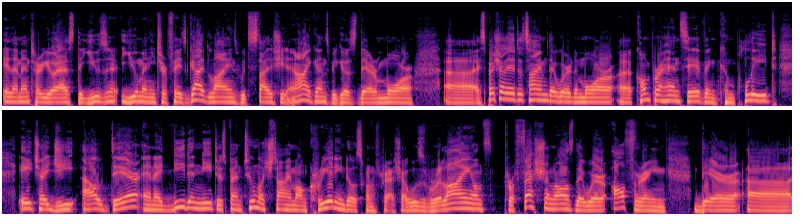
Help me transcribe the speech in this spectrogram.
Elementary OS, the user human interface guidelines with style sheet and icons because they're more, uh, especially at the time, they were the more uh, comprehensive and complete HIG out there. And I didn't need to spend too much time on creating those from scratch. I was relying on professionals that were offering their uh,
